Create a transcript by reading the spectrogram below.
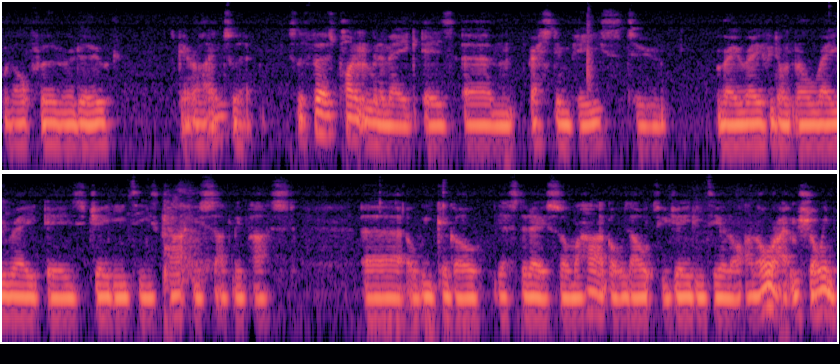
without further ado, let's get right into it. So the first point I'm going to make is um, rest in peace to Ray Ray. If you don't know, Ray Ray is JDT's cat who sadly passed uh, a week ago yesterday. So my heart goes out to JDT and all. And all right, I'm showing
